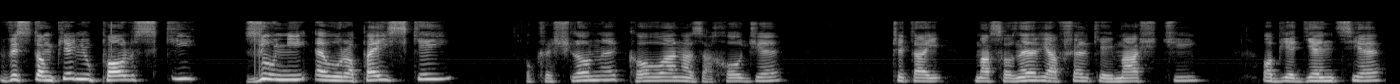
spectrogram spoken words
wystąpieniu Polski z Unii Europejskiej określone koła na zachodzie, czytaj masoneria wszelkiej maści, obiediencje,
